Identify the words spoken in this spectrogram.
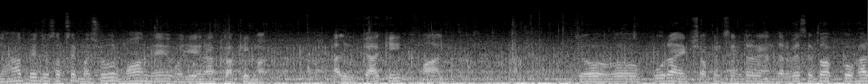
यहाँ पे जो सबसे मशहूर मॉल है वो ये रहा काकी मॉल, अल काकी मॉल। जो पूरा एक शॉपिंग सेंटर है अंदर। वैसे तो आपको हर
